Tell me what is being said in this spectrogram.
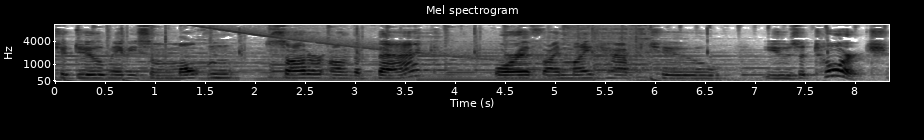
to do maybe some molten solder on the back or if I might have to use a torch.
